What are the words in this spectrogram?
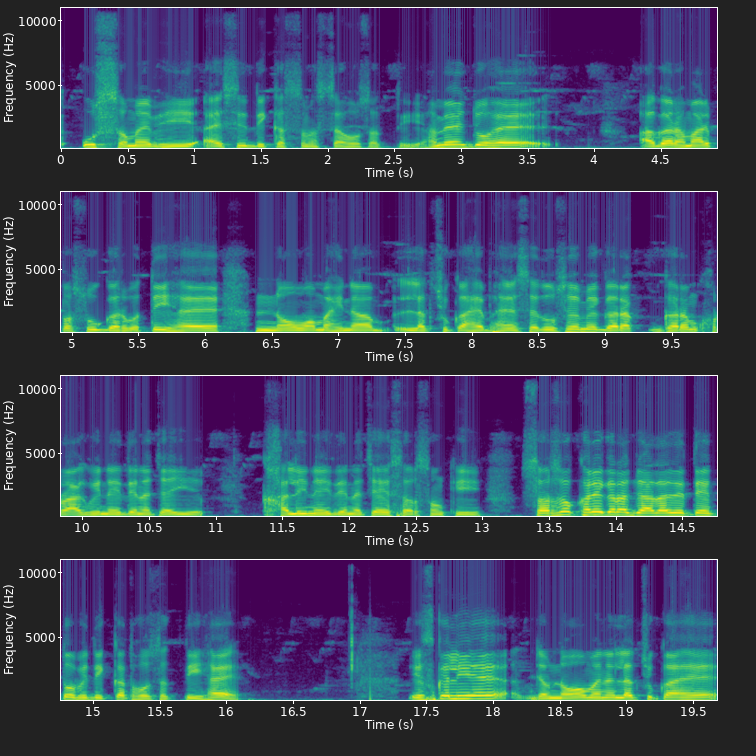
तो उस समय भी ऐसी दिक्कत समस्या हो सकती है। हमें जो है, अगर हमारे पशु गर्भवती है, नौवा महीना लग चुका है भैंस है तो उसे हमें गर्म गर्म खुराक भी नहीं देना चाहिए, खली नहीं देना चाहिए सरसों की। सरसों खली अगर आप ज़्यादा देते हैं तो भी दिक्कत हो सकती है। इसके लिए जब नौ महीने लग चुका है,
